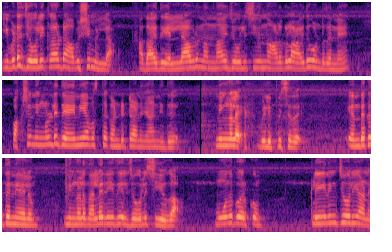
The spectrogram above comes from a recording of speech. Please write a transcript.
ഇവിടെ ജോലിക്കാരുടെ ആവശ്യമില്ല. അതായത് എല്ലാവരും നന്നായി ജോലി ചെയ്യുന്ന ആളുകളായതുകൊണ്ട് തന്നെ. പക്ഷെ നിങ്ങളുടെ ദയനീയാവസ്ഥ കണ്ടിട്ടാണ് ഞാൻ ഇത് നിങ്ങളെ വിളിപ്പിച്ചത്. എന്തൊക്കെ തന്നെയാലും നിങ്ങൾ നല്ല രീതിയിൽ ജോലി ചെയ്യുക. മൂന്ന് പേർക്കും ക്ലീനിങ് ജോലിയാണ്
